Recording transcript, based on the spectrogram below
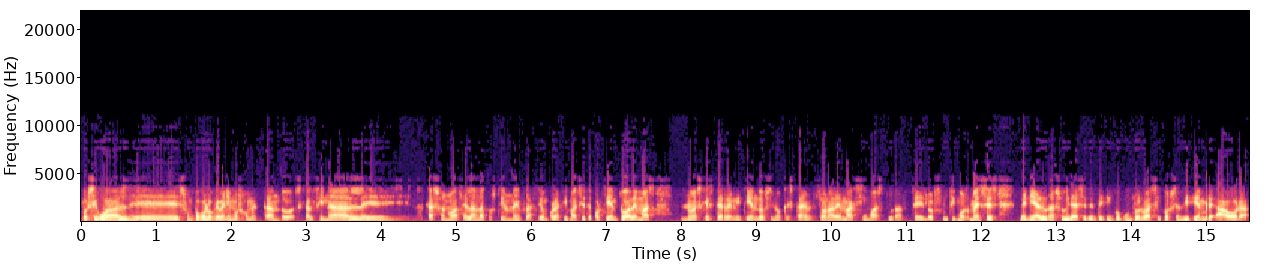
Pues igual, eh, es un poco lo que venimos comentando. Es que al final eh, caso de Nueva Zelanda, pues tiene una inflación por encima del 7%. Además, no es que esté remitiendo, sino que está en zona de máximas durante los últimos meses. Venía de una subida de 75 puntos básicos en diciembre, ahora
